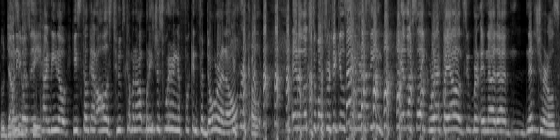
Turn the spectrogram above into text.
Who when he goes speak. incognito, he's still got all his tubes coming out, but he's just wearing a fucking fedora and an overcoat, and it looks the most ridiculous thing I've ever seen. It looks like Raphael in Super in uh, uh, Ninja Turtles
